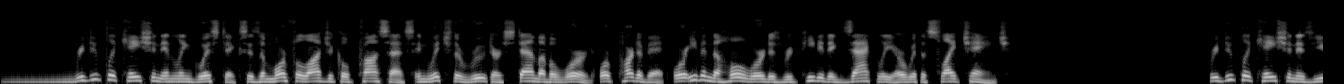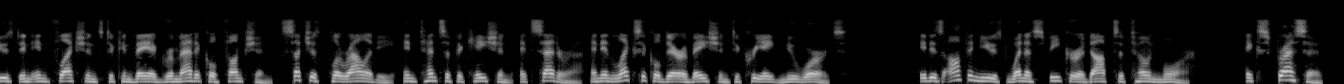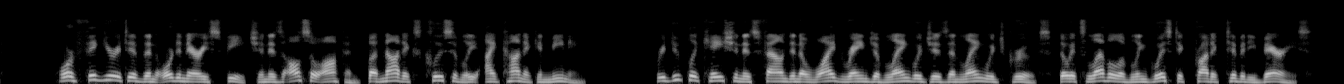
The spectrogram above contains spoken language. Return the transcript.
Reduplication in linguistics is a morphological process in which the root or stem of a word, or part of it, or even the whole word is repeated exactly or with a slight change. Reduplication is used in inflections to convey a grammatical function, such as plurality, intensification, etc., and in lexical derivation to create new words. It is often used when a speaker adopts a tone more expressive or figurative than ordinary speech and is also often, but not exclusively, iconic in meaning. Reduplication is found in a wide range of languages and language groups, though its level of linguistic productivity varies.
